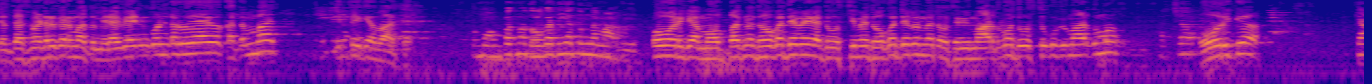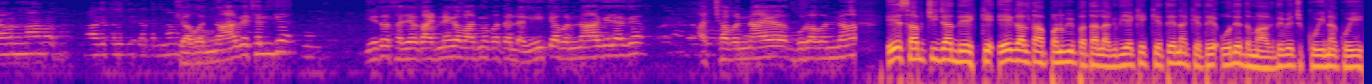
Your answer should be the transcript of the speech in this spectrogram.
जब दस मर्डर करूँगा तो मेरा भी एनकाउंटर हो जाएगा खत्म बात। इससे क्या बात है? तो मोहब्बत में धोखा दिया तुमने मार दिया। और क्या मोहब्बत में धोखा देवे या दोस्ती में धोखा देवे? मैं तो उसे भी मार दूँगा दोस्तों को भी मार दूँगा। अच्छा। और क्या? क्या बनना आगे चल के क्या करना क्या बनना आगे चल के? ये तो सजा काटने के बाद में पता लगी क्या बनना आगे जाके। अच्छा बनना है या बुरा बनना ਇਹ ਸਭ ਚੀਜ਼ਾਂ ਦੇਖ ਕੇ ਇਹ ਗੱਲ ਤਾਂ ਆਪਾਂ ਨੂੰ ਵੀ ਪਤਾ ਲੱਗਦੀ ਹੈ ਕਿ ਕਿਤੇ ਨਾ ਕਿਤੇ ਉਹਦੇ ਦਿਮਾਗ ਦੇ ਵਿੱਚ ਕੋਈ ਨਾ ਕੋਈ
